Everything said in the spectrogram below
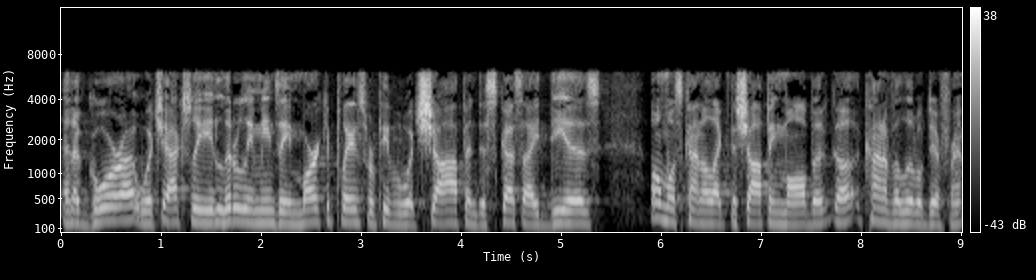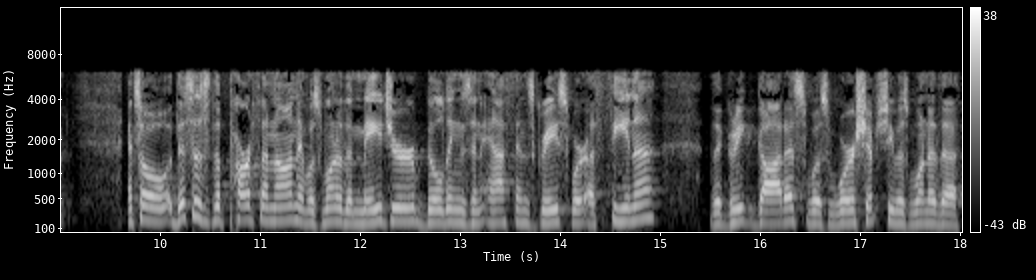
an agora, which actually literally means a marketplace where people would shop and discuss ideas, almost kind of like the shopping mall, but uh, kind of a little different. And so this is the Parthenon. It was one of the major buildings in Athens, Greece, where Athena, the Greek goddess, was worshipped. She was one of the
